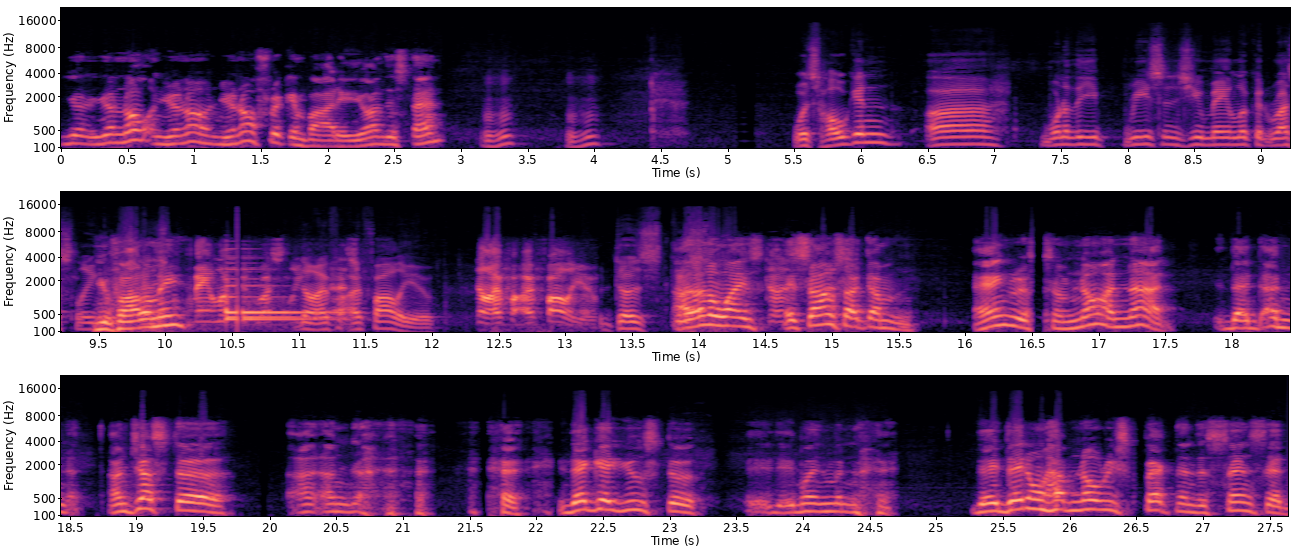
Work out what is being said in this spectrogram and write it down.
you you know you know you know freaking body. You understand? Mm-hmm. Mm-hmm. Was Hogan uh, one of the reasons you may look at wrestling? You follow me? May look at wrestling No, I, I follow you. No, I, I follow you. Does, does Otherwise, does- it sounds like I'm angry or something. No, I'm not. That I'm, I'm just uh, I, I'm. they get used to when, when they they don't have no respect in the sense that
